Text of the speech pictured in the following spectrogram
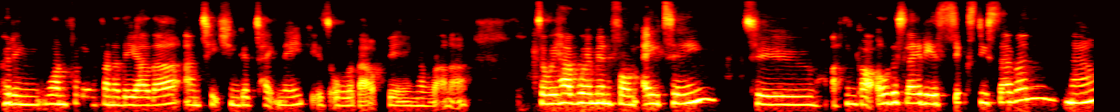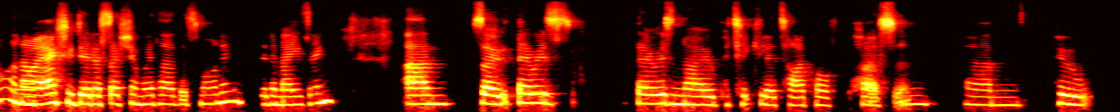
putting one foot in front of the other and teaching good technique is all about being a runner. So we have women from 18 to I think our oldest lady is 67 now, and I actually did a session with her this morning. Did amazing. Um, so there is there is no particular type of person um, who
